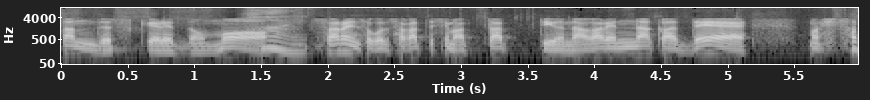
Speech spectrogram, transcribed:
たんですけれども、はい、さらにそこで下がってしまったっていう流れの中で、まあ、久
